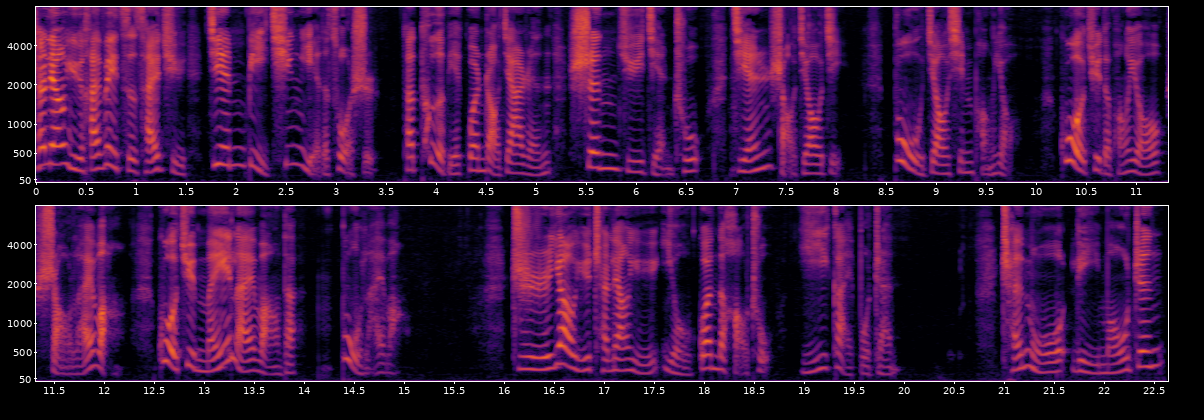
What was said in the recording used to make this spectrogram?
陈良宇还为此采取坚壁清野的措施，他特别关照家人，深居简出，减少交际，不交新朋友。过去的朋友少来往，过去没来往的不来往，只要与陈良宇有关的好处一概不沾。陈母李谋真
